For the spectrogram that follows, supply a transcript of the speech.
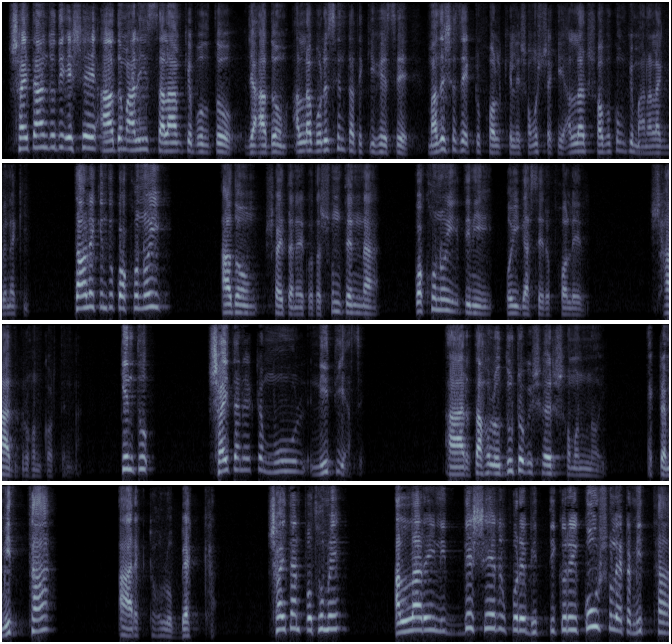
শয়তান যদি এসে আদম আলী সালামকে বলতো যে, আদম, আল্লাহ বলেছেন তাতে কি হয়েছে? মাঝে সাঝে একটু ফল খেলে সমস্যা কি? আল্লাহর সব হুকুম কি মানা লাগবে নাকি? তাহলে কিন্তু কখনোই আদম শয়তানের কথা শুনতেন না, কখনোই তিনি ওই গাছের ফলের স্বাদ গ্রহণ করতেন না। কিন্তু শয়তানের একটা মূল নীতি আছে, আর তা হলো দুটো বিষয়ের সমন্বয়, একটা মিথ্যা আর একটা হলো ব্যাখ্যা। শয়তান প্রথমে আল্লাহর এই নির্দেশের উপরে ভিত্তি করে কৌশলে একটা মিথ্যা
